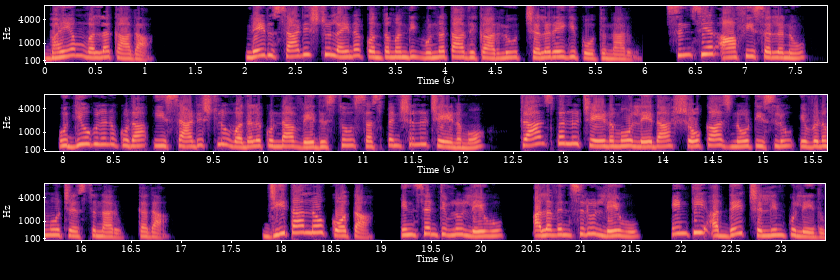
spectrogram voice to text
భయం వల్ల కాదా? నేడు శాడిస్టులైన కొంతమంది ఉన్నతాధికారులు చెలరేగిపోతున్నారు. సిన్సియర్ ఆఫీసర్లను ఉద్యోగులను కూడా ఈ శాడిస్టులు వదలకుండా వేధిస్తూ సస్పెన్షన్లు చేయడమో ట్రాన్స్ఫర్లు చేయడమో లేదా షోకాజ్ నోటీసులు ఇవ్వడమో చేస్తున్నారు కదా? జీతాల్లో కోత ఇన్సెంటివ్లు లేవు అలవెన్సులు లేవు ఇంటి అద్దె చెల్లింపు లేదు.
